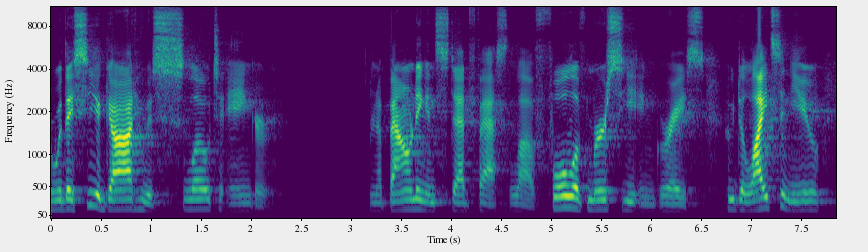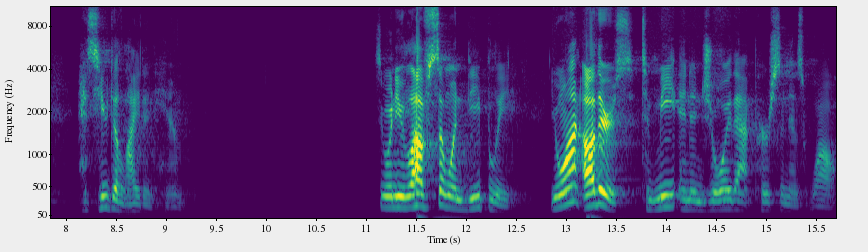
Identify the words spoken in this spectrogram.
Or would they see a God who is slow to anger and abounding in steadfast love, full of mercy and grace, who delights in you as you delight in him? So, when you love someone deeply, you want others to meet and enjoy that person as well.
